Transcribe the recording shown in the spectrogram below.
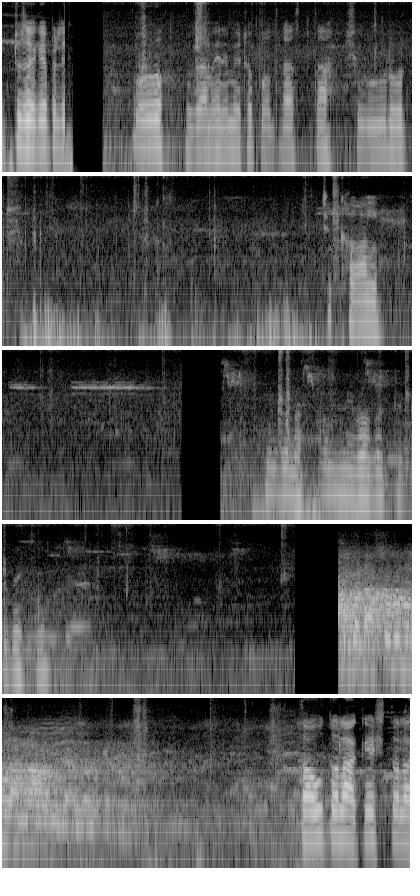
একটু জায়গায় পেলে গ্রামের মেঠো পথ রাস্তা, সরু রোড খাল। সামনে বাজারটা একটু দেখি। কাউতলা, কেশতলা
